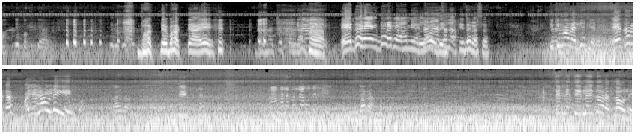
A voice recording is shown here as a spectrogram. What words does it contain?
भागते भागते आए। भागते भागते आहे हा. ए धर ए, धर का आम्ही लावू दे इधर असं किती मोबाईल घेतले रे ए धर का अयो लावले की। काय झालं ती आम्हाला पण लावू दे दरा त्यांनी ती लई जोरात लावले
